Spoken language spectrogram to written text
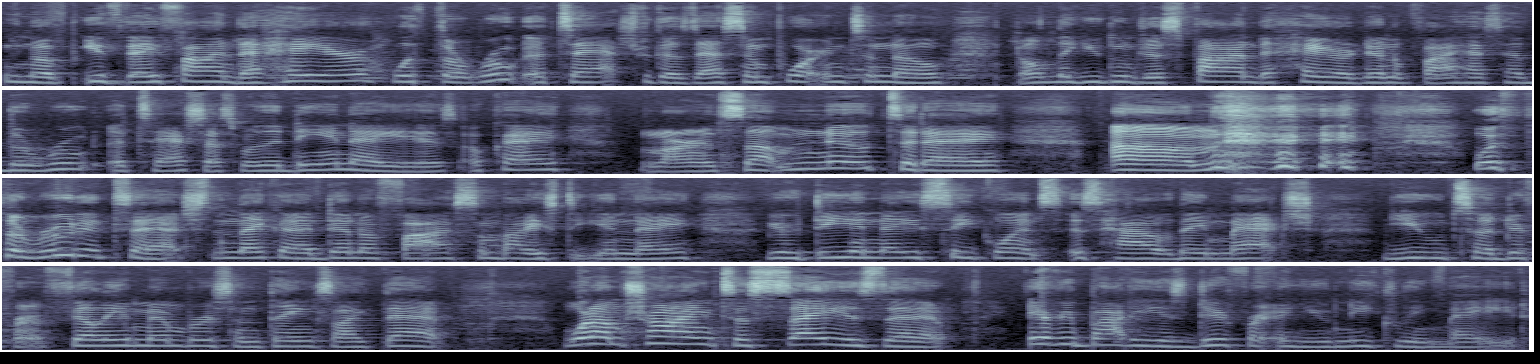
you know, if they find a hair with the root attached, because that's important to know. Don't think you can just find a hair identify has to have the root attached. That's where the DNA is. Okay, learn something new today. Um, with the root attached, then they can identify somebody's DNA. Your DNA sequence is how they match you to different family members and things like that. What I'm trying to say is that everybody is different and uniquely made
